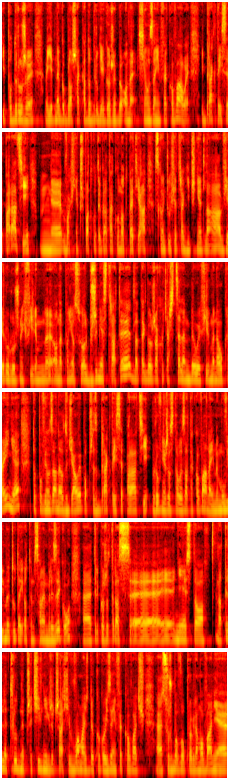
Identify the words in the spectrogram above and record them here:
i podróży jednego blaszaka do drugiego, żeby one się zainfekowały. I brak tej separacji e, właśnie w przypadku tego ataku NotPetya skończył się tragicznie dla wielu różnych firm. One poniosły olbrzymie straty, dlatego że chociaż celem były firmy na Ukrainie, to powiązane oddziały poprzez brak tej separacji również zostały zaatakowane. I my mówimy tutaj o tym samym ryzyku, e, tylko że teraz e, nie jest to na tyle trudny przeciwnik, że trzeba się włamać do kogoś, zainfekować służbowe oprogramowanie,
